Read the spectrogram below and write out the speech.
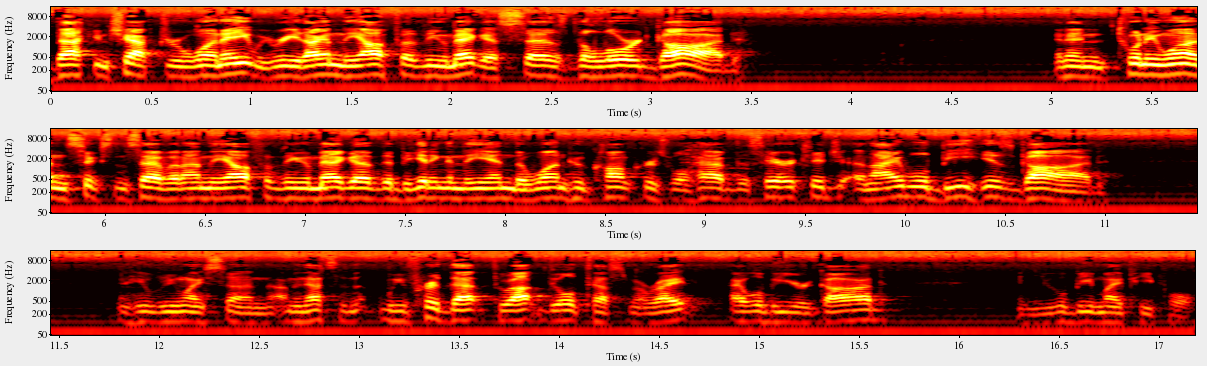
Back in chapter 1 8, we read, I am the Alpha and the Omega, says the Lord God. And in 21, 6 and 7, I'm the Alpha and the Omega, the beginning and the end. The one who conquers will have this heritage, and I will be his God and he will be my son. I mean, that's we've heard that throughout the Old Testament, right? I will be your God, and you will be my people.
